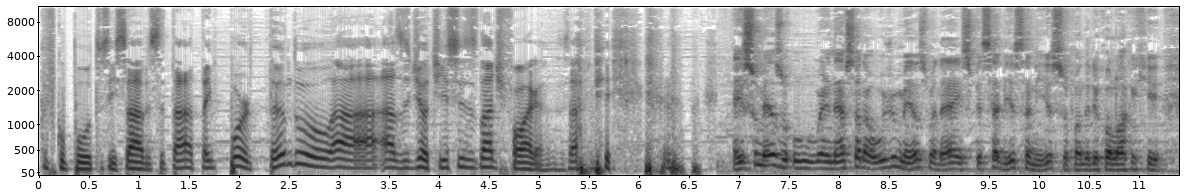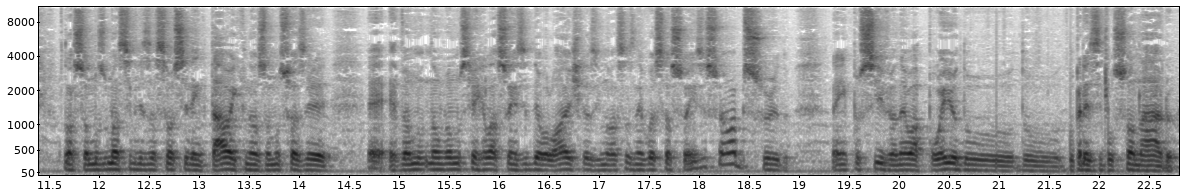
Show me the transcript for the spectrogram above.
que eu fico puto, assim, sabe? Você tá, tá importando a, as idiotices lá de fora, sabe? É isso mesmo, o Ernesto Araújo mesmo, ele é especialista nisso, quando ele coloca que nós somos uma civilização ocidental e que nós vamos fazer, é, é vamos, não vamos ter relações ideológicas em nossas negociações, isso é um absurdo, é impossível, né? O apoio do, do, do presidente Bolsonaro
